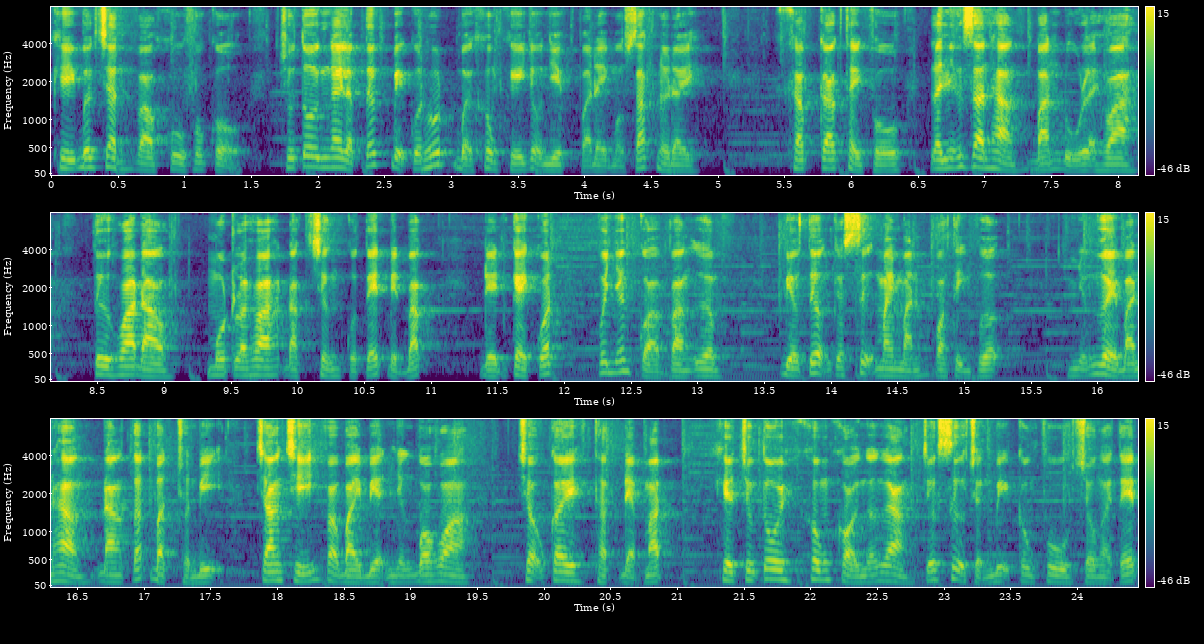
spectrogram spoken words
Khi bước chân vào khu phố cổ, chúng tôi ngay lập tức bị cuốn hút bởi không khí nhộn nhịp và đầy màu sắc nơi đây. Khắp các thành phố là những gian hàng bán đủ loại hoa, từ hoa đào, một loài hoa đặc trưng của Tết miền Bắc, đến cây quất với những quả vàng ươm, biểu tượng cho sự may mắn và thịnh vượng. Những người bán hàng đang tất bật chuẩn bị, trang trí và bày biện những bó hoa, chậu cây thật đẹp mắt, khiến chúng tôi không khỏi ngỡ ngàng trước sự chuẩn bị công phu cho ngày Tết.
